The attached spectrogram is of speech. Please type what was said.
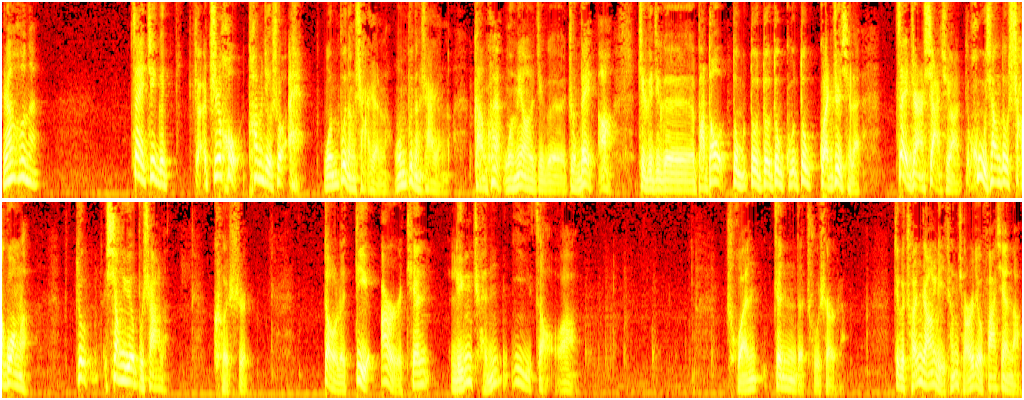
然后呢，在这个之后，他们就说：“哎，我们不能杀人了，我们不能杀人了，赶快，我们要这个准备啊，这个这个把刀都都都都都管制起来，再这样下去啊，互相都杀光了，就相约不杀了。”可是。到了第二天凌晨一早啊，船真的出事了。这个船长李成全就发现呢，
